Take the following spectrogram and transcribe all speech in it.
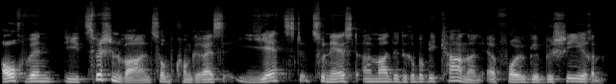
Auch wenn die Zwischenwahlen zum Kongress jetzt zunächst einmal den Republikanern Erfolge bescheren.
